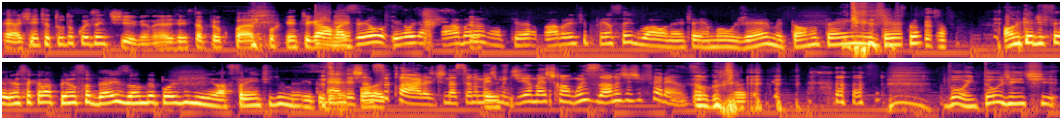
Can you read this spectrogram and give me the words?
É, a gente é tudo coisa antiga, né? A gente tá preocupado porque Não, antigamente... mas eu, eu e a Bárbara não, porque a Bárbara a gente pensa igual, né? A gente é irmão gêmeo, então não tem, não tem problema. A única diferença é que ela pensa 10 anos depois de mim, à frente de mim. Entendeu? É, deixando fora isso claro, a gente nasceu no mesmo Gente. dia, mas com alguns anos de diferença. Algo- É. Bom, então, gente,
